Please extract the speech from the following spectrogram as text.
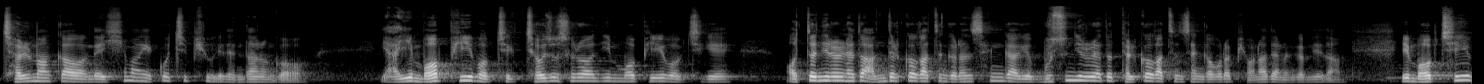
절망 가운데 희망의 꽃이 피우게 된다는 거. 야, 이 머피 법칙, 저주스러운 이 머피 법칙에 어떤 일을 해도 안 될 것 같은 그런 생각이 무슨 일을 해도 될 것 같은 생각으로 변화되는 겁니다. 이 머피,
